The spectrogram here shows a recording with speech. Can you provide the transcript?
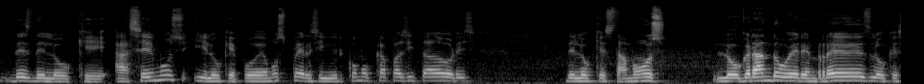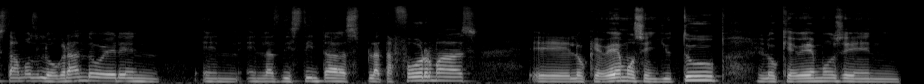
desde lo que hacemos y lo que podemos percibir como capacitadores, de lo que estamos logrando ver en redes, lo que estamos logrando ver en, las distintas plataformas, eh, lo que vemos en YouTube, lo que vemos en,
